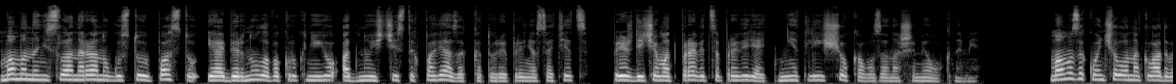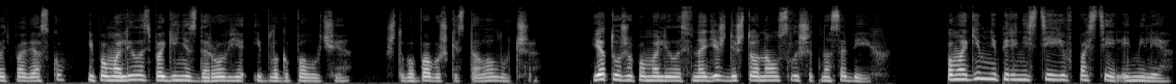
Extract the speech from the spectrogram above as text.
Мама нанесла на рану густую пасту и обернула вокруг нее одну из чистых повязок, которые принес отец, прежде чем отправиться проверять, нет ли еще кого за нашими окнами. Мама закончила накладывать повязку и помолилась богине здоровья и благополучия, чтобы бабушке стало лучше. Я тоже помолилась в надежде, что она услышит нас обеих. Помоги мне перенести ее в постель, Эмилия.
